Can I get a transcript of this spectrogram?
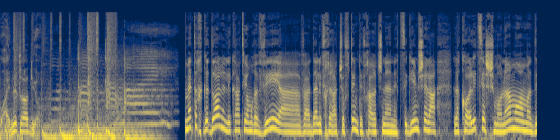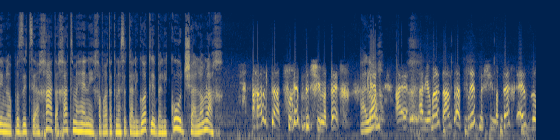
ויינט רדיו. מתח גדול לקראת יום רביעי, הוועדה לבחירת שופטים תבחר את שני הנציגים שלה. לקואליציה שמונה מועמדים, לאופוזיציה אחת, אחת מהן היא חברת הכנסת טלי גוטליב בליכוד, שלום לך. אל תעצרי את נשימתך. הלו? כן? אני אומרת, אל תעצרי את נשימתך, איזו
